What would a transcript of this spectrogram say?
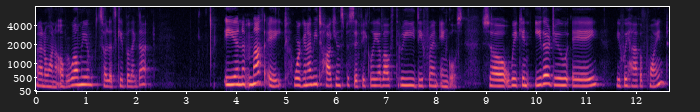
But I don't want to overwhelm you, so let's keep it like that. In Math 8, we're going to be talking specifically about three different angles. So we can either do a if we have a point,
